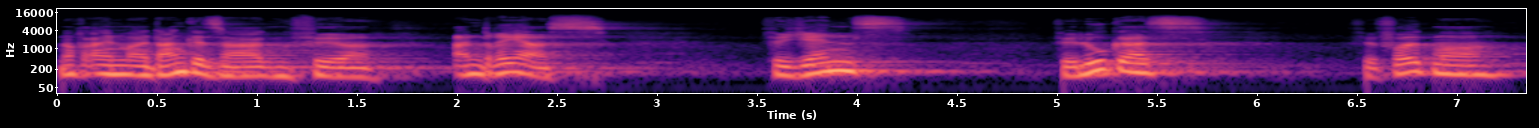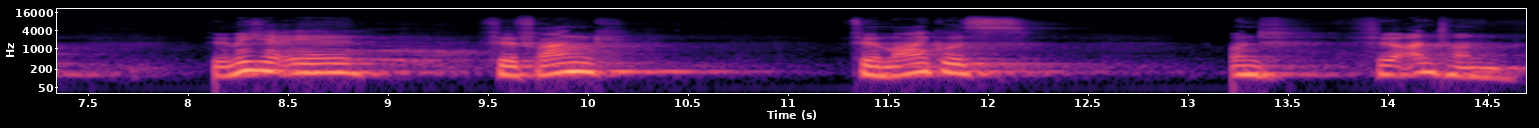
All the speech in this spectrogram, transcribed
noch einmal Danke sagen für Andreas, für Jens, für Lukas, für Volkmar, für Michael, für Frank, für Markus und für Anton.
